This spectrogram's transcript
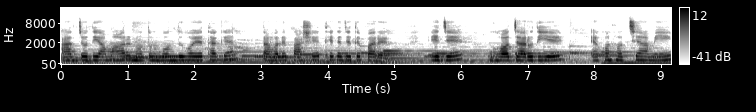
আর যদি আমার নতুন বন্ধু হয়ে থাকেন, তাহলে পাশে থেকে যেতে পারেন। এই যে ঘর ঝাড়ু দিয়ে এখন হচ্ছে আমি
